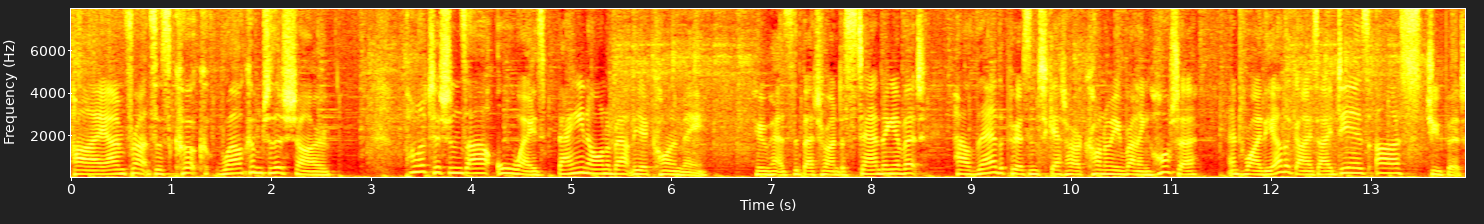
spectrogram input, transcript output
Hi, I'm Frances Cook. Welcome to the show. Politicians are always banging on about the economy. Who has the better understanding of it, how they're the person to get our economy running hotter, and why the other guy's ideas are stupid.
